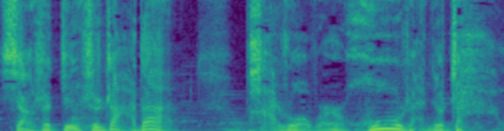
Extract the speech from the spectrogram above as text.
像是定时炸弹，怕若文忽然就炸了。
